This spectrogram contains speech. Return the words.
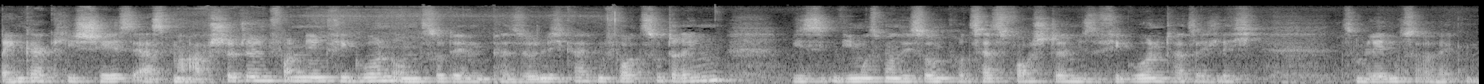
Banker-Klischees erstmal abschütteln von den Figuren, um zu den Persönlichkeiten vorzudringen? Wie, wie muss man sich so einen Prozess vorstellen, diese Figuren tatsächlich zum Leben zu erwecken?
